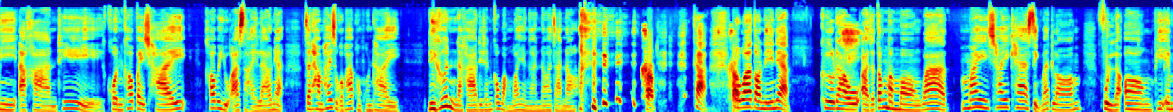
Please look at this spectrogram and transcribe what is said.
มีอาคารที่คนเข้าไปใช้เข้าไปอยู่อาศัยแล้วเนี่ย จะทำให้สุขภาพของคนไทยดีขึ้นนะคะ ดิฉันก็หวังว่าอย่างนั้นเนาะอาจารย์เนาะครับค่ะครับเพราะว่าตอนนี้เนี่ย คือเราอาจจะต้องมามองว่าไม่ใช่แค่สิ่งแวดล้อม ฝุ่นละออง PM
